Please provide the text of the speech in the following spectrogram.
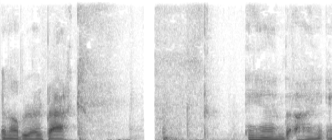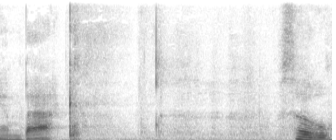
and I'll be right back. And I am back. So,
